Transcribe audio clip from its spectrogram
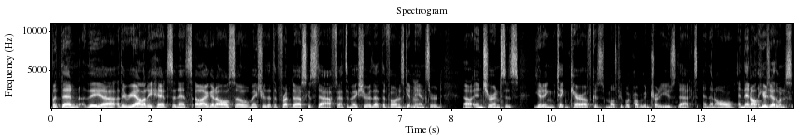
But then the uh, the reality hits, and it's, oh, I got to also make sure that the front desk is staffed. I have to make sure that the phone is getting answered. Uh, insurance is getting taken care of because most people are probably going to try to use that. And then all, and then all. Here's the other one: is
